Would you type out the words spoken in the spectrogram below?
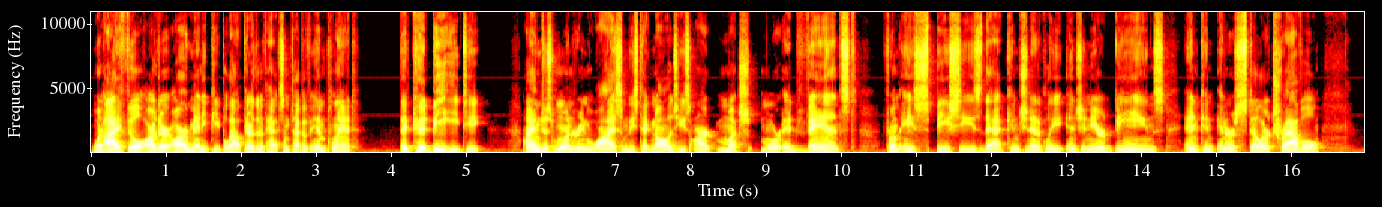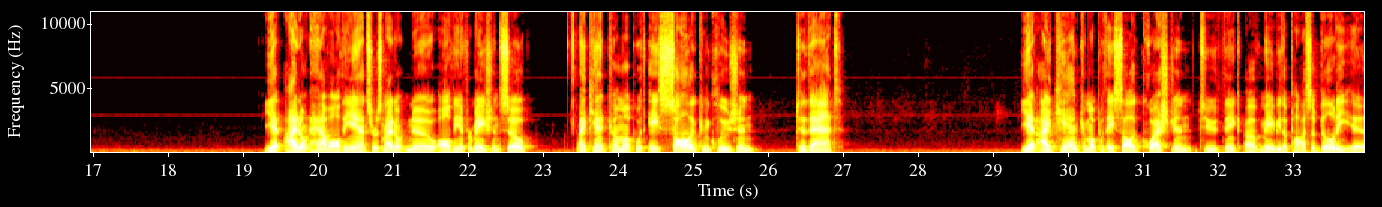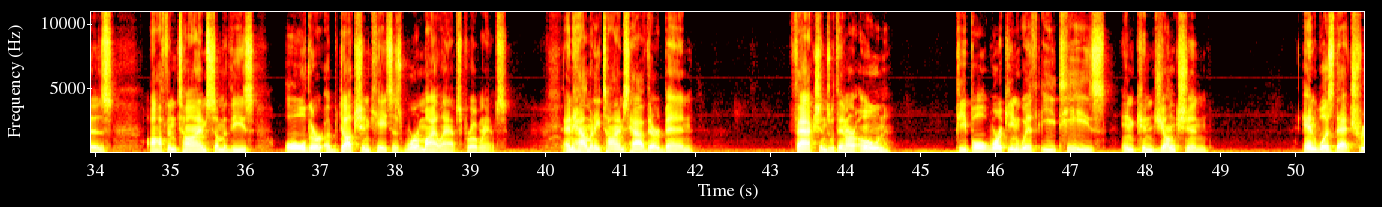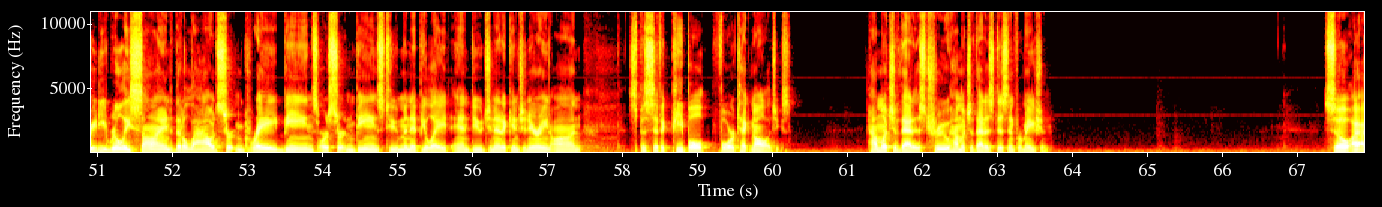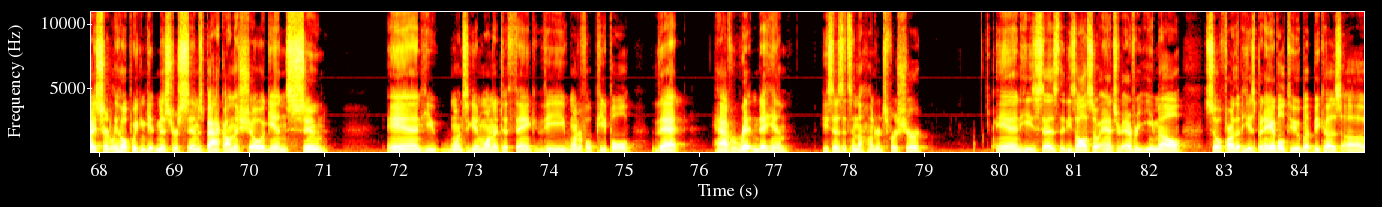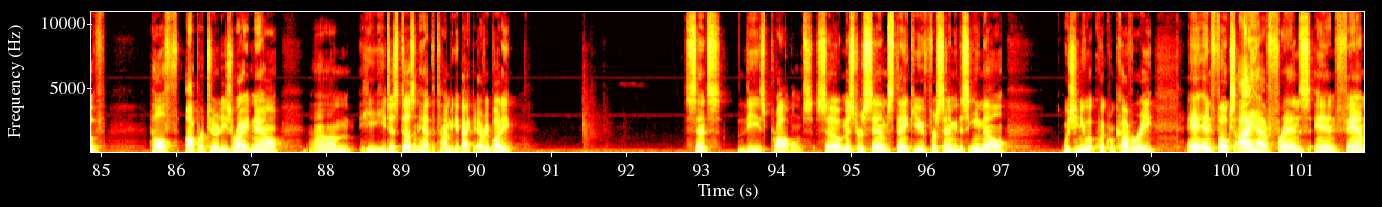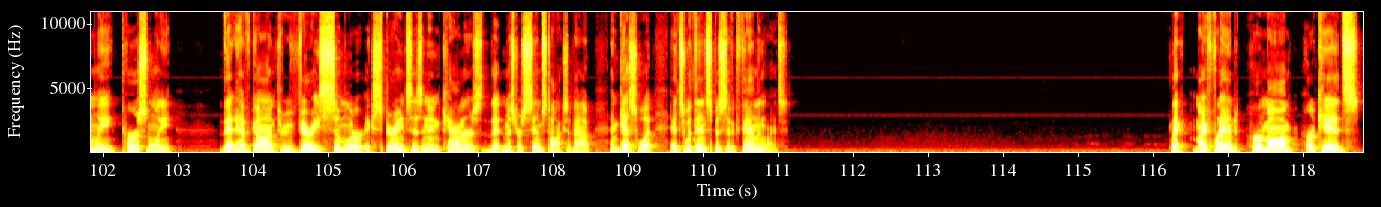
what I feel are there are many people out there that have had some type of implant that could be ET. I am just wondering why some of these technologies aren't much more advanced from a species that can genetically engineer beings and can interstellar travel. Yet I don't have all the answers and I don't know all the information. So I can't come up with a solid conclusion to that. Yet I can come up with a solid question to think of maybe the possibility is oftentimes some of these older abduction cases were MILABS programs. And how many times have there been factions within our own people working with ETs in conjunction? And was that treaty really signed that allowed certain gray beings or certain beings to manipulate and do genetic engineering on specific people for technologies? How much of that is true? How much of that is disinformation? So I, I, certainly hope we can get Mr. Sims back on the show again soon. And he once again wanted to thank the wonderful people that have written to him. He says it's in the hundreds for sure. And he says that he's also answered every email so far that he's been able to, but because of health opportunities right now, um, he, he just doesn't have the time to get back to everybody since these problems. So, Mr. Sims, thank you for sending me this email wishing you a quick recovery. And, and folks, I have friends and family personally that have gone through very similar experiences and encounters that Mr. Sims talks about. And guess what? It's within specific family lines. Like my friend, her mom, her kids,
